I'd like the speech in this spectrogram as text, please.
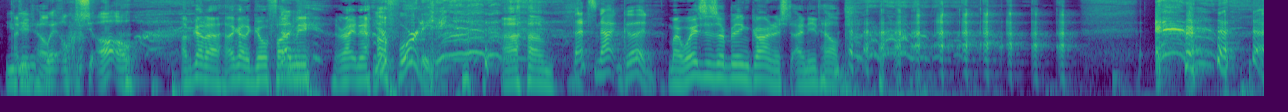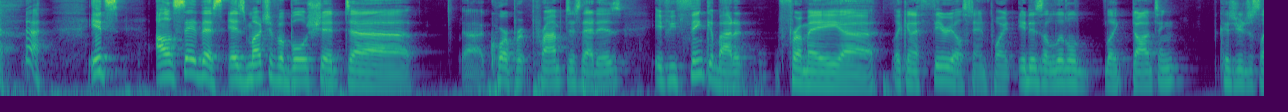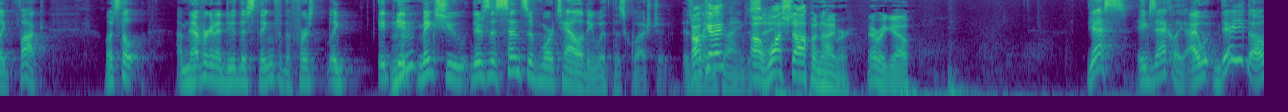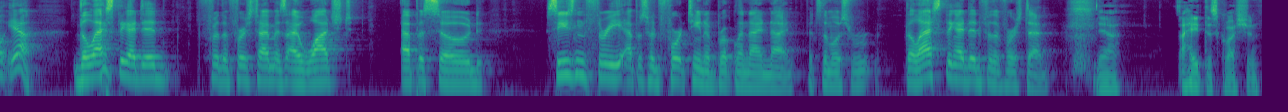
You I need didn't. help. Wait, oh, uh-oh. I've got a, I got a GoFundMe right now. You're 40. Um, That's not good. My wages are being garnished. I need help. It's. I'll say this: as much of a bullshit uh, uh, corporate prompt as that is, if you think about it from a uh, like an ethereal standpoint, it is a little like daunting because you're just like, "Fuck, what's the? I'm never gonna do this thing for the first like." It, it mm-hmm. makes you. There's a sense of mortality with this question. Is what I'm okay. trying to Oh, say. watched Oppenheimer. There we go. Yes, exactly. I w- there you go. Yeah. The last thing I did for the first time is I watched episode season 3 episode 14 of Brooklyn Nine-Nine. It's the most r- the last thing I did for the first time Yeah, I hate this question.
